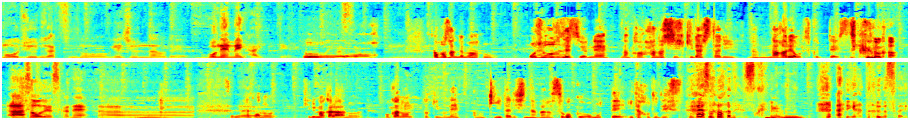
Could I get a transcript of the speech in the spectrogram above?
もう12月の下旬なので、5年目に入っておりますよ。うんタボさんでもあの、お上手ですよね。なんか話引き出したり、あの、流れを作ってしていくのが。あ、そうですかね。あそれなんかあの、昼間からあの、他の時のね、あの、聞いたりしながらすごく思っていたことです。ー そうですか。うん。ありがとうございま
